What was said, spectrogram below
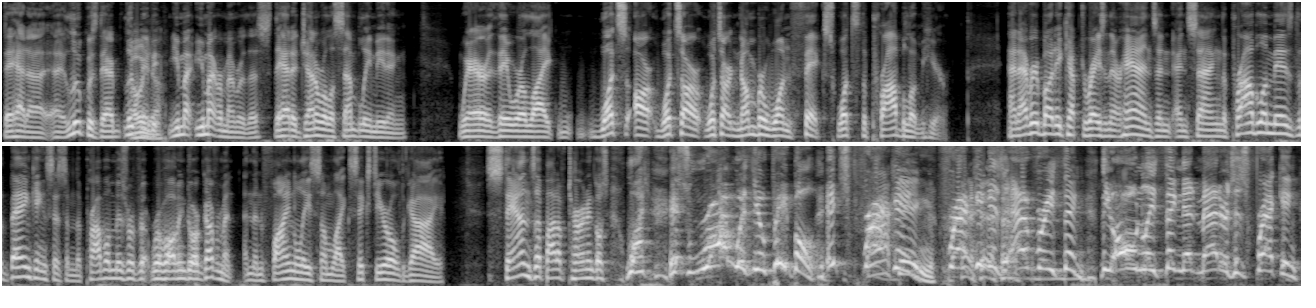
They had a, uh, Luke was there. Luke, Oh, maybe yeah. you might you might remember this. They had a General Assembly meeting where they were like, "What's our what's our what's our number one fix? What's the problem here?" And everybody kept raising their hands and, and saying, the problem is the banking system. The problem is rev- revolving door government. And then finally, some like 60 year old guy stands up out of turn and goes, What is wrong with you people? It's fracking. Fracking. Fracking is everything. The only thing that matters is fracking.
